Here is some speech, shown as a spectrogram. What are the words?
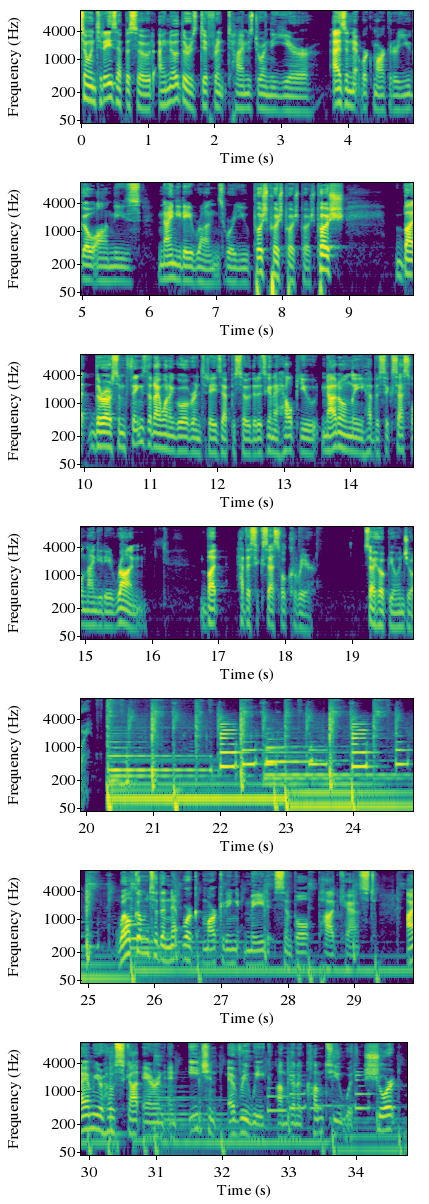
So, in today's episode, I know there's different times during the year. As a network marketer, you go on these 90 day runs where you push, push, push, push, push. But there are some things that I want to go over in today's episode that is going to help you not only have a successful 90 day run, but have a successful career. So, I hope you enjoy. Welcome to the Network Marketing Made Simple podcast. I am your host, Scott Aaron, and each and every week I'm going to come to you with short,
